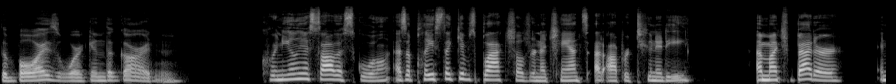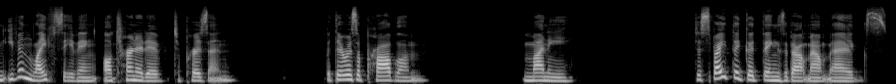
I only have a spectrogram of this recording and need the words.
The boys work in the garden. Cornelia saw the school as a place that gives black children a chance at opportunity, a much better and even life saving alternative to prison. But there was a problem money. Despite the good things about Mount Meigs,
